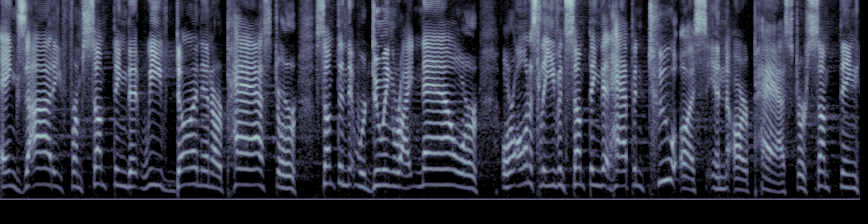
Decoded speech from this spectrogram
anxiety from something that we've done in our past or something that we're doing right now or, or honestly, even something that happened to us in our past or something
